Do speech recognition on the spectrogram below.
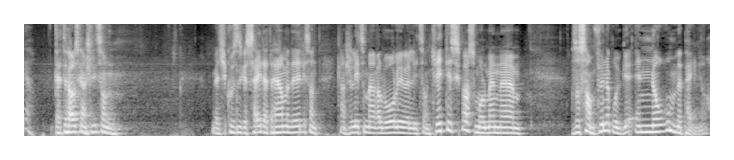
Ja. Dette høres kanskje litt sånn Jeg vet ikke hvordan jeg skal si dette her, men det er litt sånn, kanskje litt sånn mer alvorlig og litt sånn kritisk spørsmål. Men eh, altså, samfunnet bruker enorme penger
